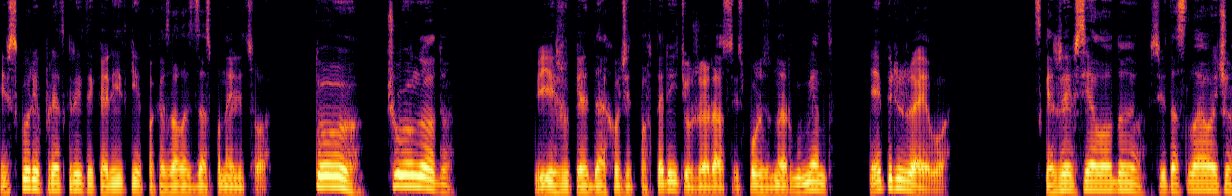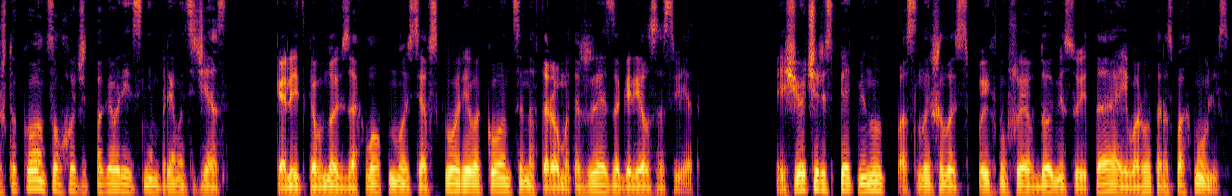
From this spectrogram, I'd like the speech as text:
и вскоре при открытой калитке показалось заспанное лицо. «То, чего надо?» Вижу, Каледа хочет повторить уже раз использованный аргумент, и опережаю его. «Скажи Всеволоду Святославовичу, что консул хочет поговорить с ним прямо сейчас». Калитка вновь захлопнулась, а вскоре в оконце на втором этаже загорелся свет. Еще через пять минут послышалась вспыхнувшая в доме суета, и ворота распахнулись.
